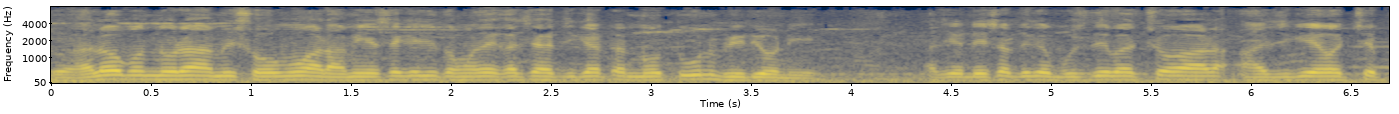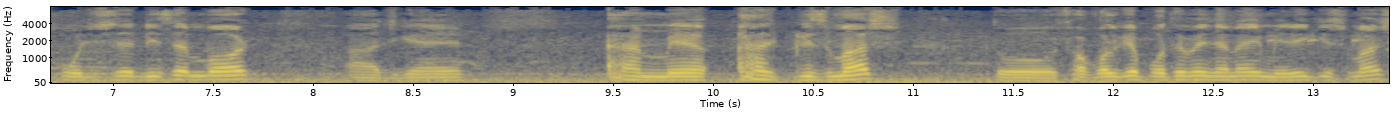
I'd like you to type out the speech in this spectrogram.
তো হ্যালো বন্ধুরা, আমি সৌম্য আর আমি এসে গেছি তোমাদের কাছে আজকে একটা নতুন ভিডিও নিয়ে। আজকে ডেসব থেকে বুঝতেই পারছ, আর আজকে হচ্ছে পঁচিশে ডিসেম্বর, আজকে ক্রিসমাস। তো সকলকে প্রথমে জানাই মেরি ক্রিসমাস।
